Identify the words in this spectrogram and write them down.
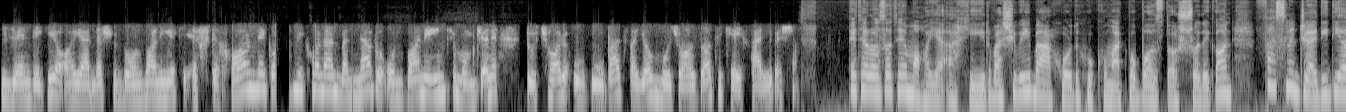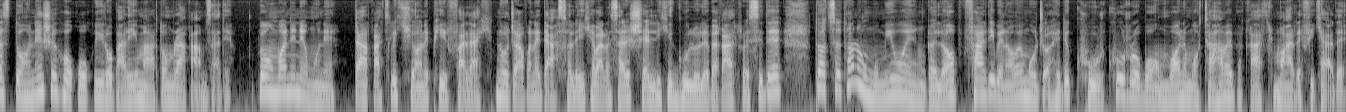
زندگی آیندهشون به عنوان یک افتخار نگاه می‌کنن و نه به عنوان اینکه ممکنه دچار عقوبت و یا مجازات کیفری بشن. اعتراضات ماهای اخیر و شیوه برخورد حکومت با بازداشت شدگان فصل جدیدی از دانش حقوقی رو برای مردم رقم زده. به عنوان نمونه در قتل کیان پیرفلک نوجوان ده ساله‌ای که بر اثر شلیک گلوله به قتل رسیده دادستان عمومی و انقلاب فردی به نام مجاهد کورکور رو به عنوان متهم به قتل معرفی کرده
